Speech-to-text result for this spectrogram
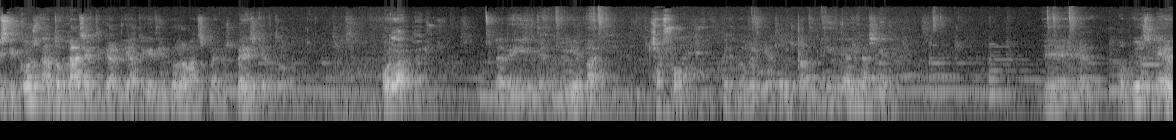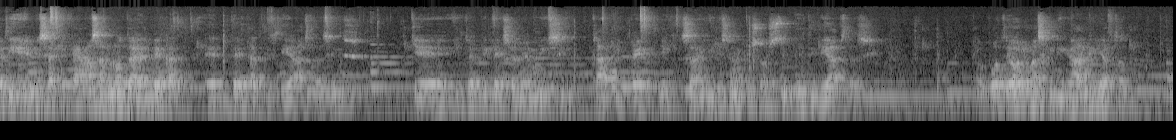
πιστικός να το βγάζει από την καρδιά του γιατί είναι προγραμματισμένος. Παίζει και αυτό. Πολλά παίζουν. Δηλαδή η τεχνολογία υπάρχει. Σαφώς. Τεχνολογία, τέλος πάντων, είναι η διαδικασία. Ε, ο οποίος λέει ότι εμείς αρχικά ήμασταν όντα 11η διάστασης και ή το επιλέξαμε εμείς ή κάτι παίχτη και ξαναγυρίσαμε πίσω στην τρίτη διάσταση. Οπότε όλοι μας κυνηγάνε για αυτό που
